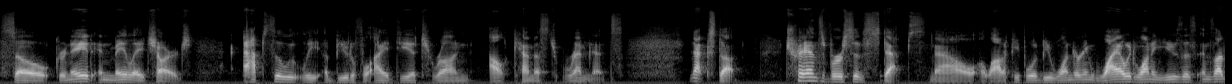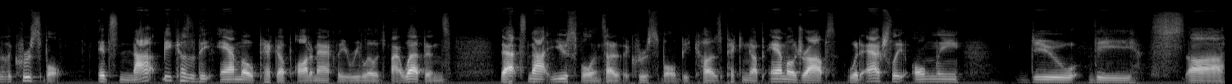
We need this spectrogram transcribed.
So grenade and melee charge, absolutely a beautiful idea to run Alchemist Remnants. Next up, transversive steps. Now, a lot of people would be wondering why I would want to use this inside of the Crucible. It's not because of the ammo pickup automatically reloads my weapons. That's not useful inside of the Crucible because picking up ammo drops would actually only do the, uh,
